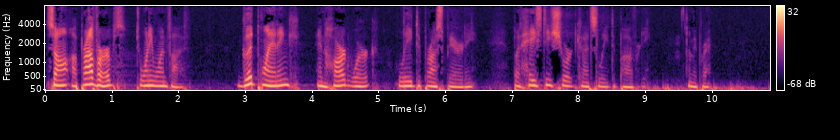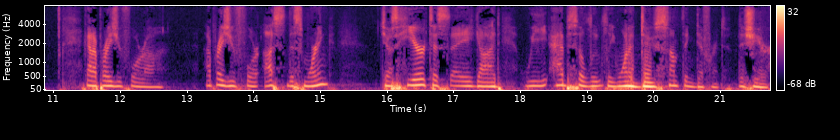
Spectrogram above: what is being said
Psalm, uh, Proverbs 21:5. Good planning and hard work lead to prosperity, but hasty shortcuts lead to poverty. Let me pray. God, I praise you for uh, I praise you for us this morning. Just here to say, God, we absolutely want to do something different this year.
